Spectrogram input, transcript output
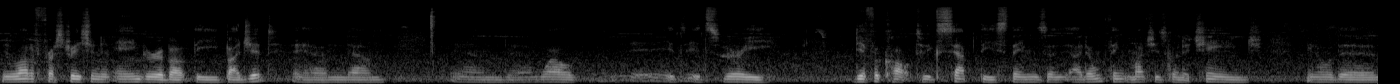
There's a lot of frustration and anger about the budget, and um, and uh, while it, it's very difficult to accept these things, I don't think much is going to change. You know, the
